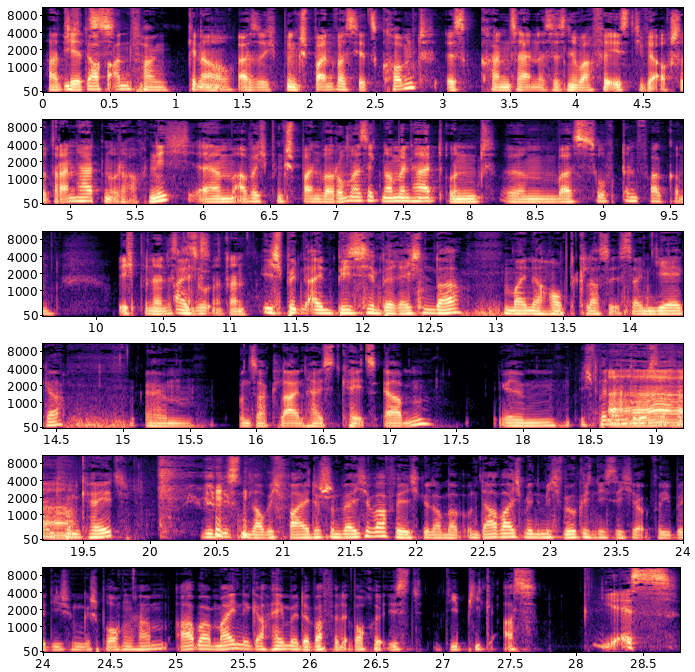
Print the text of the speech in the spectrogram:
hat ich jetzt. darf anfangen. Genau, genau, also ich bin gespannt, was jetzt kommt. Es kann sein, dass es eine Waffe ist, die wir auch so dran hatten oder auch nicht. Ähm, aber ich bin gespannt, warum er sie genommen hat und ähm, was so dann vorkommt. Ich bin dann das also, nächste Mal dran. Ich bin ein bisschen berechenbar. Meine Hauptklasse ist ein Jäger. Ähm, unser Klein heißt Kates Erben. Ähm, ich bin ein ah. großer Fan von Kate. Wir wissen, glaube ich, beide schon, welche Waffe ich genommen habe. Und da war ich mir nämlich wirklich nicht sicher, ob wir über die schon gesprochen haben. Aber meine geheime der Waffe der Woche ist die Pik Ass. Yes!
